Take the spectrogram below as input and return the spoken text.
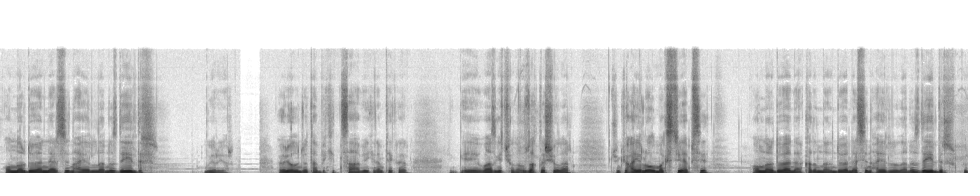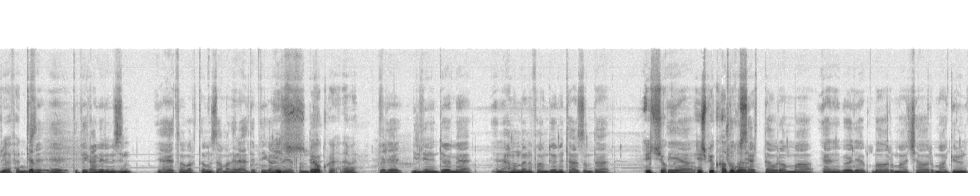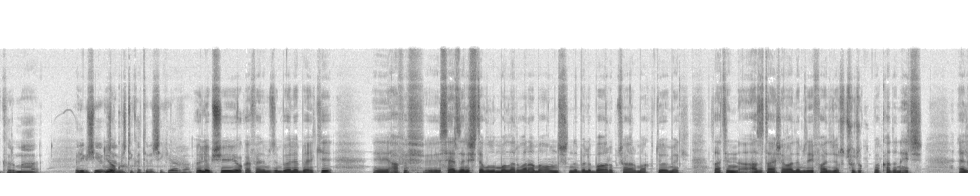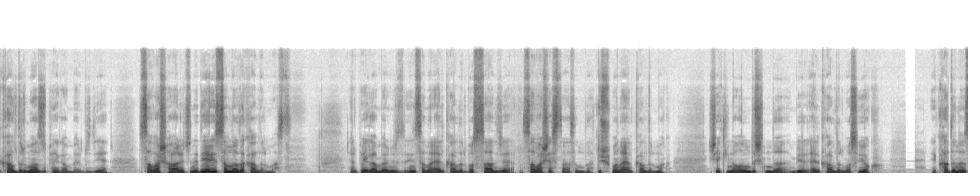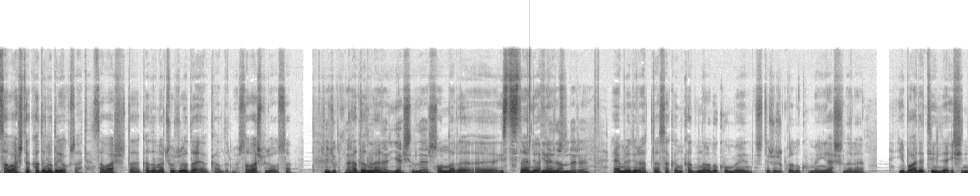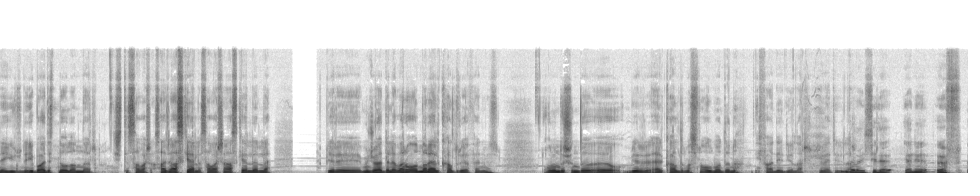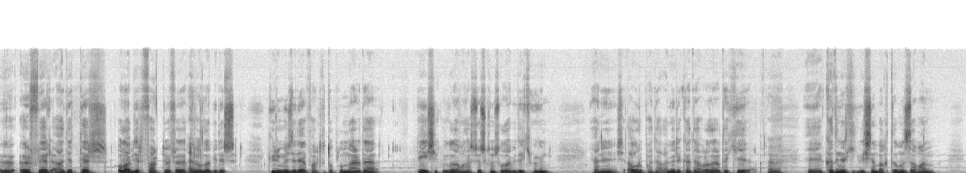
Onları dövenler sizin hayırlılarınız değildir buyuruyor. Öyle olunca tabii ki sahabe-i kiram tekrar e, vazgeçiyorlar, uzaklaşıyorlar. Çünkü hayırlı olmak istiyor hepsi. Onları dövenler, kadınlarını dövenler sizin hayırlılarınız değildir buyuruyor Efendimiz. Tabi e, Peygamberimizin hayatına baktığımız zaman herhalde Peygamberin Hiç hayatında yok yani evet. Böyle birilerini dövme, yani hanımlarını falan dövme tarzında hiç yok. Veya Hiçbir kadına çok sert davranma, yani böyle bağırma, çağırma, gönül kırma öyle bir şey yok. hiç dikkatimi çekiyor mu? Öyle bir şey yok Efendimizin böyle belki e, hafif e, serzenişte bulunmalar var ama onun dışında böyle bağırıp çağırmak, dövmek zaten Hazreti Ayşe validemize ifade ediyor. Çocuk ve kadını hiç el kaldırmazdı peygamberimiz diye. Savaş haricinde diğer insanlar da kaldırmazdı. Yani peygamberimiz insanlar el kaldırması sadece savaş esnasında düşmana el kaldırmak şeklinde onun dışında bir el kaldırması yok. E kadını savaşta kadına da yok zaten. Savaşta kadına çocuğa da el kaldırmıyor. Savaş bile olsa çocuklar, kadın kadınlar, yaşlılar onları e, istisna ediyor din Efendimiz. adamları emrediyor hatta sakın kadınlara dokunmayın, işte çocuklara dokunmayın, yaşlılara ibadetiyle, işinde gücünde ibadetinde olanlar, işte savaş, sadece askerle, savaşan askerlerle bir e, mücadele var. Onlara el kaldırıyor Efendimiz. Onun dışında e, bir el kaldırmasının olmadığını ifade ediyorlar, rivayet ediyorlar. Dolayısıyla yani örf, örfler, adetler olabilir. Farklı örfler, adetler evet. olabilir. Günümüzde de farklı toplumlarda değişik uygulamalar söz konusu olabilir ki bugün yani işte Avrupa'da, Amerika'da oralardaki evet. e, kadın erkek ilişkine baktığımız zaman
